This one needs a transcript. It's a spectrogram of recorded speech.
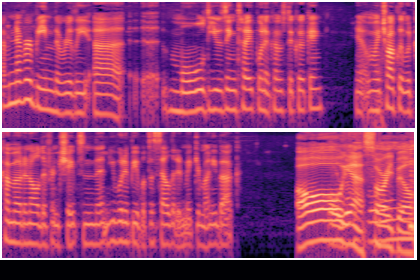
I've never been the really uh, mold using type when it comes to cooking. You know, my chocolate would come out in all different shapes, and then you wouldn't be able to sell it and make your money back. Oh, Oh, yeah. Sorry, Bill.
